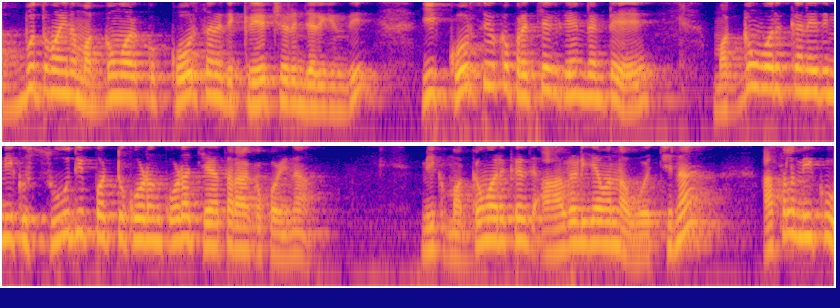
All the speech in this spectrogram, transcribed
అద్భుతమైన మగ్గం వర్క్ కోర్స్ అనేది క్రియేట్ చేయడం జరిగింది. ఈ కోర్సు యొక్క ప్రత్యేకత ఏంటంటే మగ్గం వర్క్ అనేది మీకు సూది పట్టుకోవడం కూడా చేత రాకపోయినా మీకు మగ్గం వర్క్ అనేది ఆల్రెడీ ఏమన్నా వచ్చినా అసలు మీకు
